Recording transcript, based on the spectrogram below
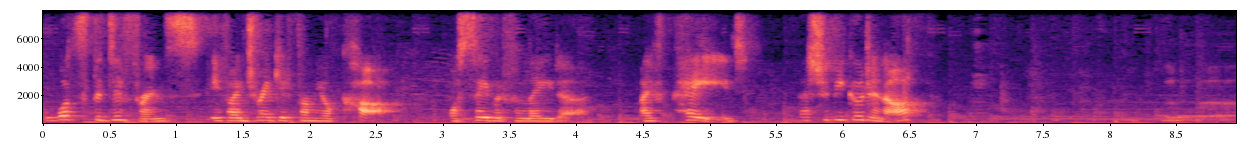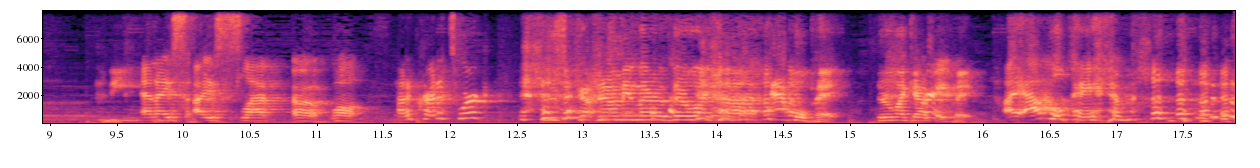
What's the difference if I drink it from your cup or save it for later? I've paid. That should be good enough. And, he, And I, s- I slap. Uh, well, how do credits work? just I mean, they're they're like uh, Apple Pay. They're like Apple Great. Pay. I Apple pay him.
